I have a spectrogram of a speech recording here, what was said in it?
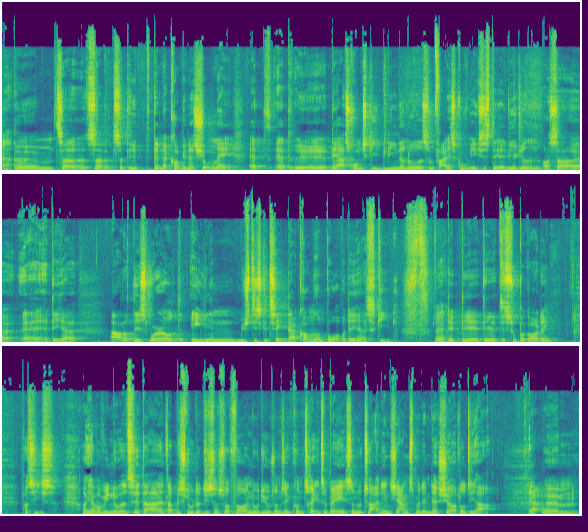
Ja. Øhm, så så, så det, den der kombination af, at, at øh, deres rumskib ligner noget, som faktisk kunne eksistere i virkeligheden, og så øh, er det her out of this world alien mystiske ting, der er kommet ombord på det her skib. Ja. Ja. Øh, det, det, det, det er super godt, ikke? præcis. Og her hvor vi er nået til, der, der beslutter de sig så for, at nu er de jo sådan set kun tre tilbage, så nu tager de en chance med den der shuttle, de har. Ja. Øhm,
